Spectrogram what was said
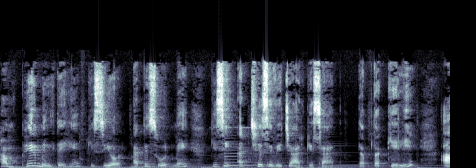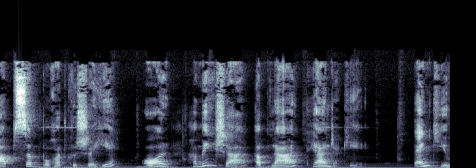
हम फिर मिलते हैं किसी और एपिसोड में किसी अच्छे से विचार के साथ। तब तक के लिए आप सब बहुत खुश रहिए और हमेशा अपना ध्यान रखिए। थैंक यू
